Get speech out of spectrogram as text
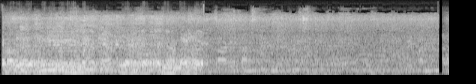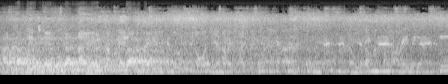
ครับซึ่งตอนนี้ลำดับดูการเข้า ท่านครับเรียนเชิญด้านในะครับในเวลาที่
